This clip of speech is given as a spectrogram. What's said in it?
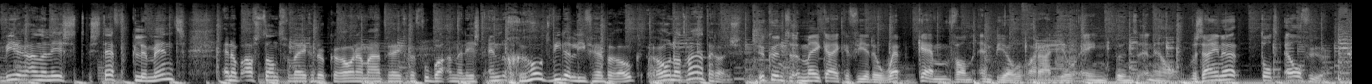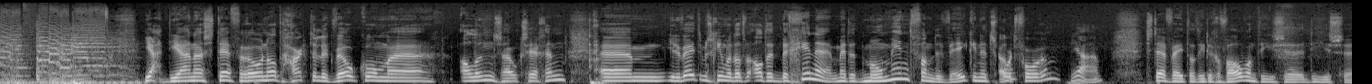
wieranalist Stef Clement... en op afstand vanwege de coronamaatregelen voetbalanalist... en groot wielerliefhebber ook, Ronald Waterreus. U kunt meekijken via de webcam van NPO Radio 1.nl. We zijn er tot 11 uur. Ja, Diana, Stef, Ronald, hartelijk welkom... eh, allen, zou ik zeggen. Ehm, jullie weten misschien wel dat we altijd beginnen met het moment van de week in het Sportforum. Ja, Stef weet dat in ieder geval, want die is, eh, die, is, eh,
